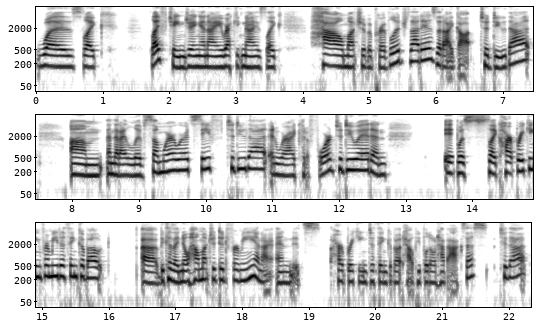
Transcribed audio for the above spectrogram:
was like life changing. And I recognized like how much of a privilege that is that I got to do that um, and that I live somewhere where it's safe to do that and where I could afford to do it. And it was like heartbreaking for me to think about uh, because I know how much it did for me, and I and it's heartbreaking to think about how people don't have access to that.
